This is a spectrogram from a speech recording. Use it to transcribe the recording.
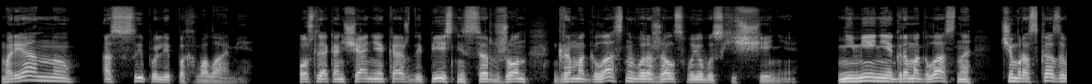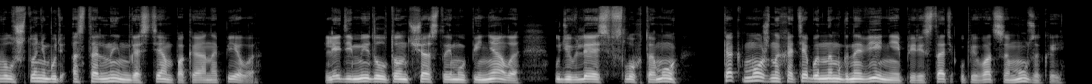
Марианну осыпали похвалами. После окончания каждой песни сэр Джон громогласно выражал свое восхищение. Не менее громогласно, чем рассказывал что-нибудь остальным гостям, пока она пела. Леди Миддлтон часто ему пеняла, удивляясь вслух тому, как можно хотя бы на мгновение перестать упиваться музыкой,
